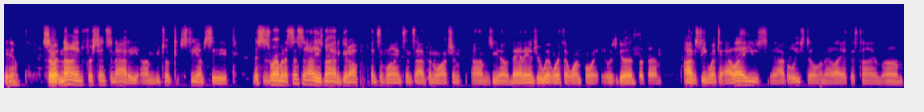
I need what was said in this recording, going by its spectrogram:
Yeah. So at nine for Cincinnati, um, you took CMC. This is where I'm going to. Cincinnati has not had a good offensive line since I've been watching. Um, you know, they had Andrew Whitworth at one point. It was good, but then obviously he went to LA. He was, I believe, still in LA at this time. Um,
